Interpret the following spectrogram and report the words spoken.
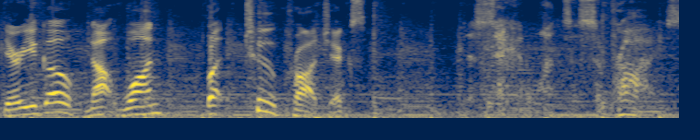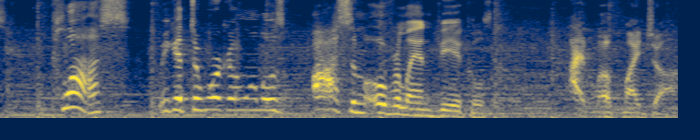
There you go. Not one, but two projects. The second one's a surprise. Plus, we get to work on one of those awesome overland vehicles. I love my job.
